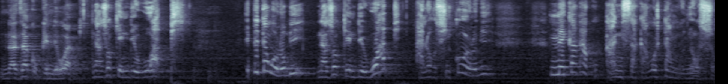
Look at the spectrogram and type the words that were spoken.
naza kokende wapi. Nazokende wapi. Epuis ntango olobi nazokende wapi. Alors sikoyo olobi me kaka kokanisaka yango ntango nyonso.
